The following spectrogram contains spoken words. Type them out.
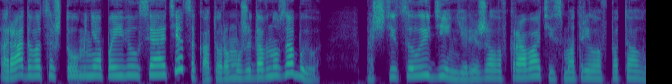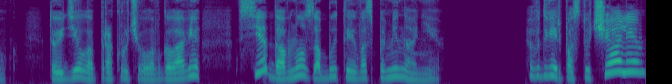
Радоваться, что у меня появился отец, о котором уже давно забыла. Почти целый день я лежала в кровати и смотрела в потолок. То и дело прокручивала в голове все давно забытые воспоминания. В дверь постучали.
